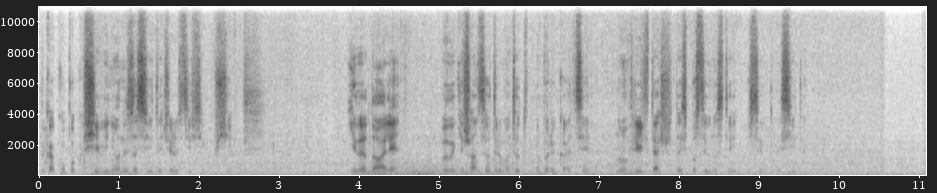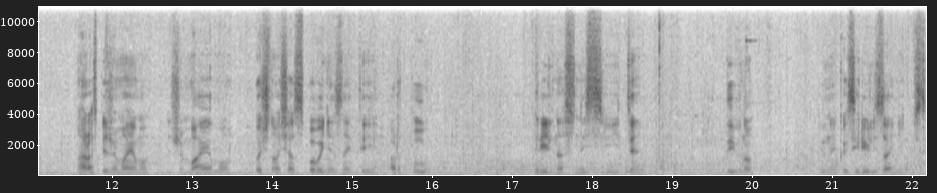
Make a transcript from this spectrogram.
така купа кущів, він його не засвітить через ці всі кущі. Їде далі. Великі шанси отримати тут на барикадці. Ну, гріль теж десь пасивно стоїть, пасивно світить. Гаразд, піджимаємо, піджимаємо. Точно зараз повинні знайти арту. Гріль нас не світить. Дивно. Дивно якось гріль зайняв якось.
